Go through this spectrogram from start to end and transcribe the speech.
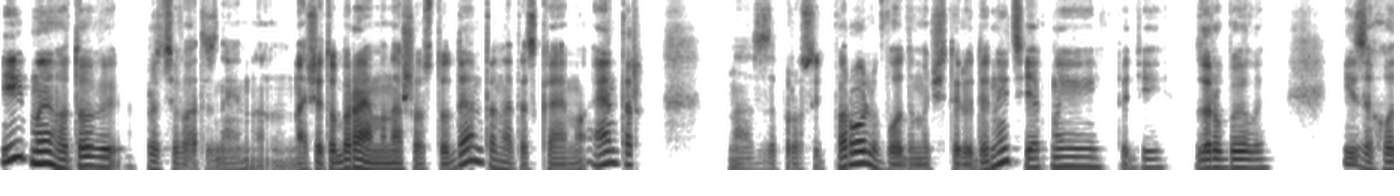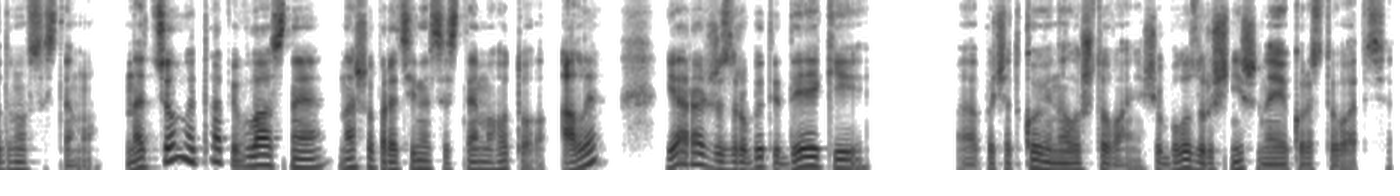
І ми готові працювати з нею. Значить, обираємо нашого студента, натискаємо Enter. Нас запросить пароль, вводимо 4 одиниці, як ми тоді зробили, і заходимо в систему. На цьому етапі, власне, наша операційна система готова. Але я раджу зробити деякі е, початкові налаштування, щоб було зручніше нею користуватися.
